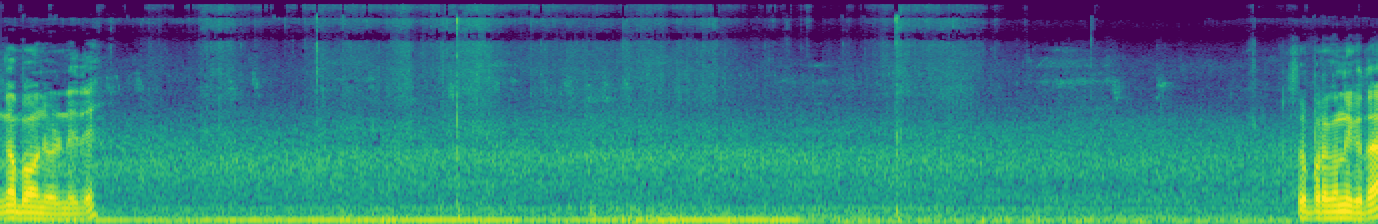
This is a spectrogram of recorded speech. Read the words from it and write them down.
ఇంకా బాగుంది చూడండి ఇది. సూపర్గా ఉంది కదా?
